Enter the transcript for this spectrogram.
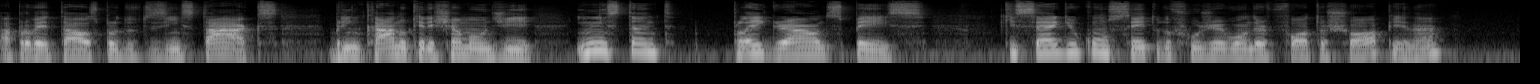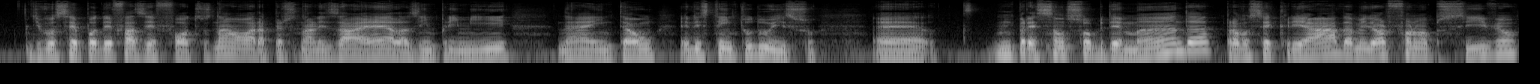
aproveitar os produtos em stacks, brincar no que eles chamam de Instant Playground Space, que segue o conceito do Fuji Wonder Photoshop, né? De você poder fazer fotos na hora, personalizar elas, imprimir, né? Então, eles têm tudo isso é, impressão sob demanda para você criar da melhor forma possível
